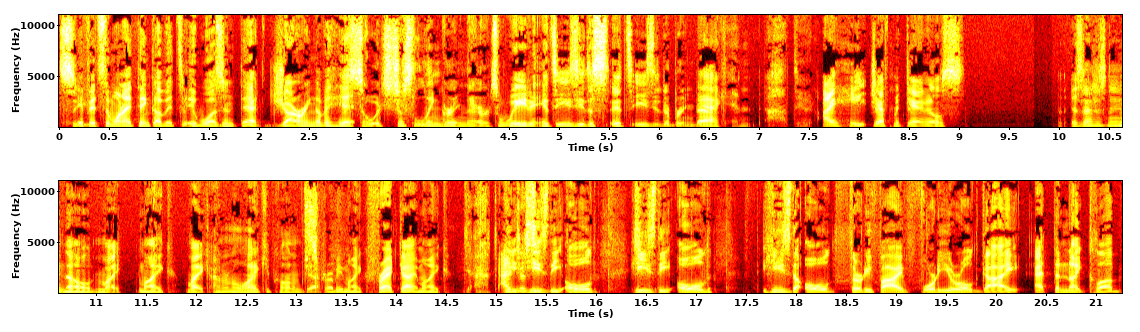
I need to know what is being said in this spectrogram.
So, If it's the one I think of, it's it wasn't that jarring of a hit. so it's just lingering there. It's waiting. It's easy to it's easy to bring back. And oh, dude, I hate Jeff McDaniels. Is that his name? No. Mike. Mike, Mike. I don't know why I keep calling him Jeff. Scrubby Mike, frat guy Mike. Yeah, I He- just he's the old he's the old he's the old 35 40 year old guy at the nightclub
